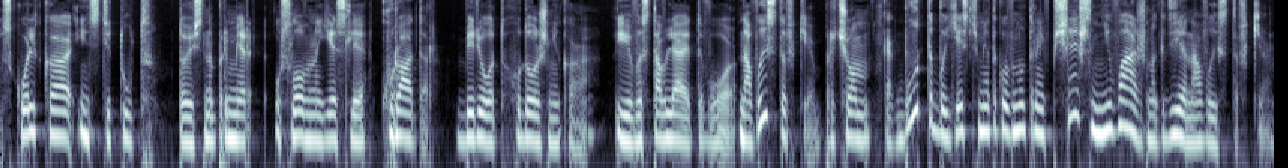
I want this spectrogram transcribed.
сколько институт. То есть, например, условно, если куратор берет художника и выставляет его на выставке, причем как будто бы есть у меня такое внутреннее впечатление, что неважно, где на выставке,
